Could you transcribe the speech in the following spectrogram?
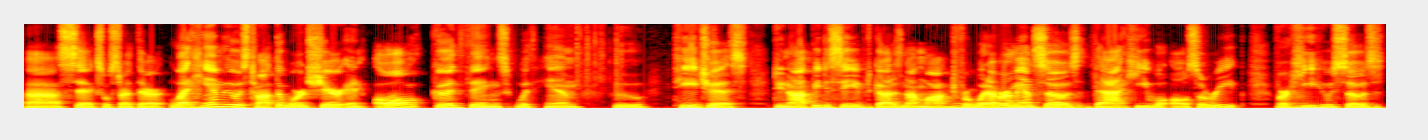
uh, six, we'll start there. Let him who is taught the word share in all good things with him who teaches. Do not be deceived. God is not mocked. Mm-hmm. For whatever a man sows, that he will also reap. For Mm-hmm. he who sows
